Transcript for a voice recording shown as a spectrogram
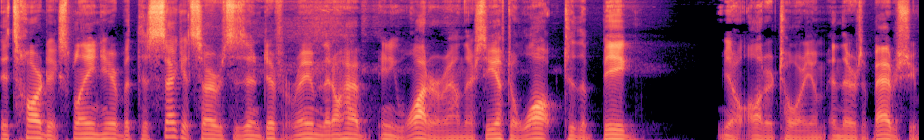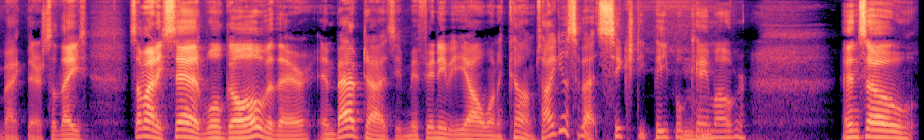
it's hard to explain here, but the second service is in a different room. They don't have any water around there, so you have to walk to the big, you know, auditorium, and there's a baptistry back there. So they somebody said we'll go over there and baptize him if any of y'all want to come. So I guess about sixty people came over. And so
